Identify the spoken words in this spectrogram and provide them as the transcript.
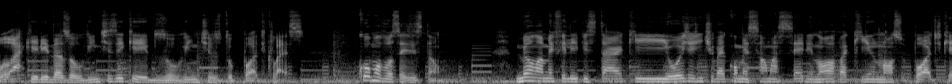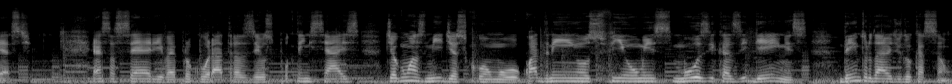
Olá, queridas ouvintes e queridos ouvintes do Podclass. Como vocês estão? Meu nome é Felipe Stark e hoje a gente vai começar uma série nova aqui no nosso podcast. Essa série vai procurar trazer os potenciais de algumas mídias como quadrinhos, filmes, músicas e games dentro da área de educação.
